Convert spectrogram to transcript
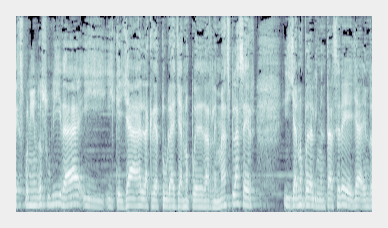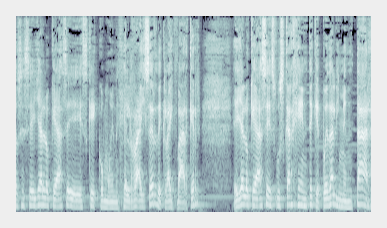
exponiendo su vida y, y, que ya la criatura ya no puede darle más placer y ya no puede alimentarse de ella. Entonces ella lo que hace es que como en Hellraiser de Clive Barker, ella lo que hace es buscar gente que pueda alimentar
